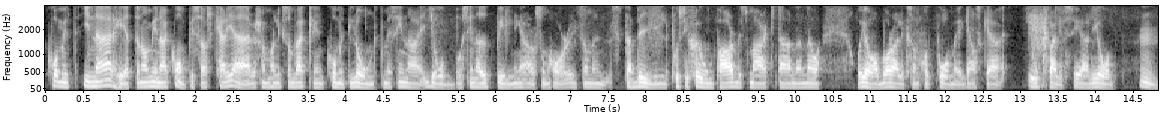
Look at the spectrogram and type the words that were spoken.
kommit i närheten av mina kompisars karriärer som har liksom verkligen kommit långt med sina jobb och sina utbildningar och som har liksom en stabil position på arbetsmarknaden och, och jag har bara liksom hållit på med ganska okvalificerade jobb. Mm.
